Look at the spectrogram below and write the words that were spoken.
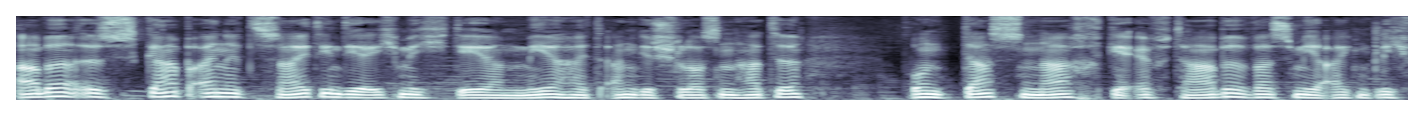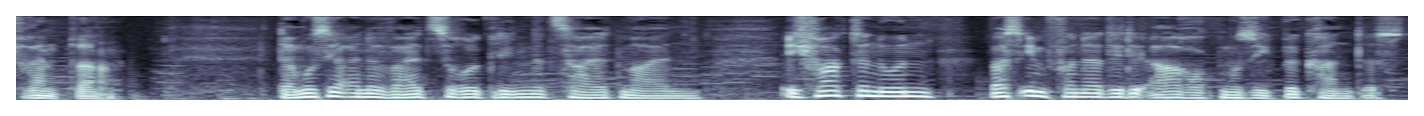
Aber es gab eine Zeit, in der ich mich der Mehrheit angeschlossen hatte und das nachgeäfft habe, was mir eigentlich fremd war. Da muss er eine weit zurückliegende Zeit meinen. Ich fragte nun, was ihm von der DDR-Rockmusik bekannt ist.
